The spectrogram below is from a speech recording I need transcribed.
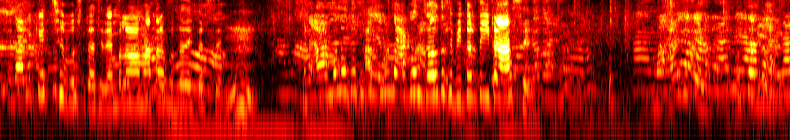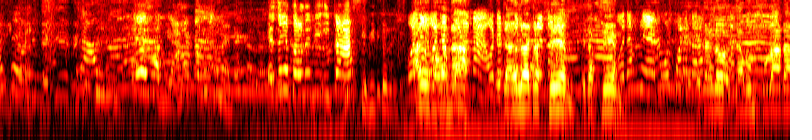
কিন্তু আমি কিচ্ছু বুঝতেছি না আমি বললাম আমার মাথার বুঝা যাইতেছে হুম মানে আমার মনে হচ্ছে এটা আগুন জ্বলতেছে ভিতরে তো এটা আছে আমি কি করি? ইটা আছে। এ ভাবি, আমার কথা শুনেন। এই জায়গায় তো already ইটা আছে ভিতরে। আরে বাবা না এটা হলো একটা ফ্রেম এটা ফ্রেম এটা হলো যেমন চুলাটা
